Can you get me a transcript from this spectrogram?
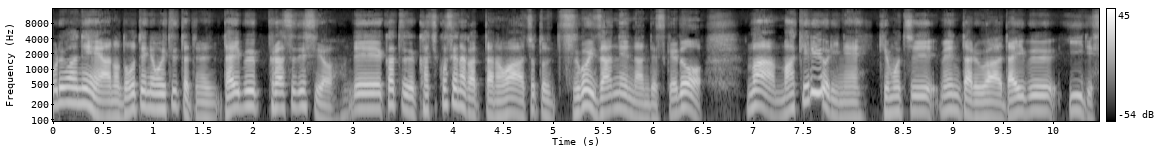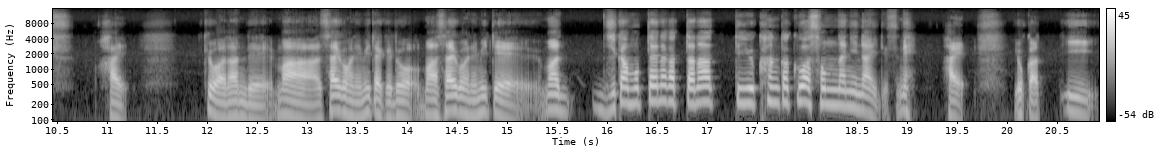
これはね、あの、同点に追いついたっていうのは、だいぶプラスですよ。で、かつ、勝ち越せなかったのは、ちょっとすごい残念なんですけど、まあ、負けるよりね、気持ち、メンタルはだいぶいいです。はい。今日はなんで、まあ、最後まで見たけど、まあ、最後まで見て、まあ、時間もったいなかったなっていう感覚はそんなにないですね。はい。よかった、いい、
